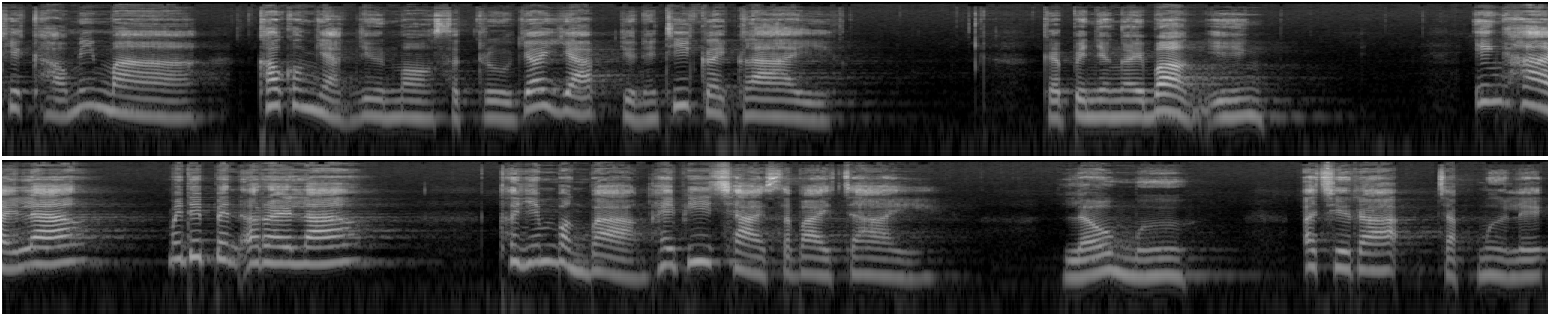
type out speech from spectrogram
ที่เขาไม่มา เขาคงอยากยืนมองศัตรูย่อยยับอยู่ในที่ไกลแกเป็นยังไงบ้างอิงๆอิงหายแล้ว ไม่ได้เป็นอะไรแล้ว เธอยิ้มบางๆ ให้พี่ชายสบายใจ แล้วมืออาชิระจับมือเล็ก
